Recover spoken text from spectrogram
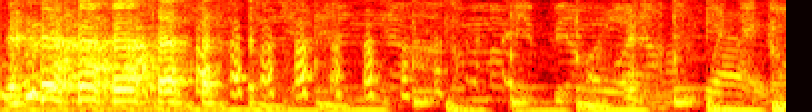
Oye, demasiado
